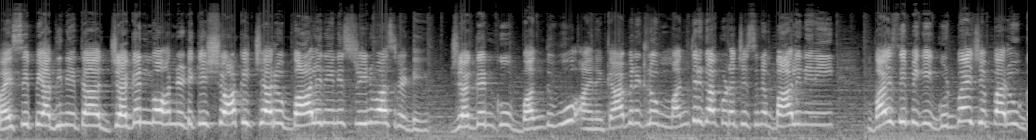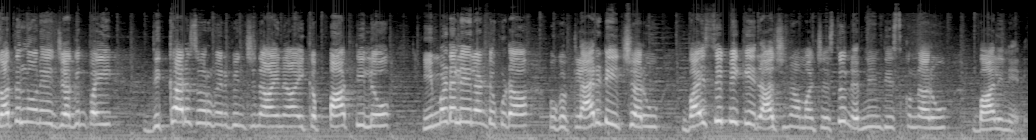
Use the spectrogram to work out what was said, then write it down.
వైసీపీ అధినేత జగన్మోహన్ రెడ్డికి షాక్ ఇచ్చారు బాలినేని శ్రీనివాస్ రెడ్డి జగన్కు బంధువు ఆయన కేబినెట్లో మంత్రిగా కూడా చేసిన బాలినేని వైసీపీకి గుడ్ బై చెప్పారు. గతంలోనే జగన్ పై ధిక్కార స్వరం వినిపించిన ఆయన ఇక పార్టీలో ఇమ్మడలేలంటూ కూడా ఒక క్లారిటీ ఇచ్చారు. వైసీపీకి రాజీనామా చేస్తూ నిర్ణయం తీసుకున్నారు బాలినేని.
